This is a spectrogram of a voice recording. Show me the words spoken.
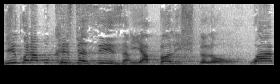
yikho lapho ukristu esiza he abolished the law. wa-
